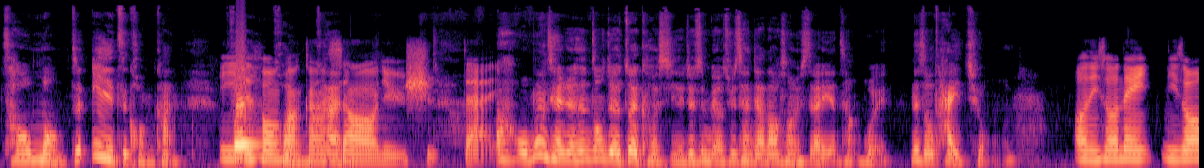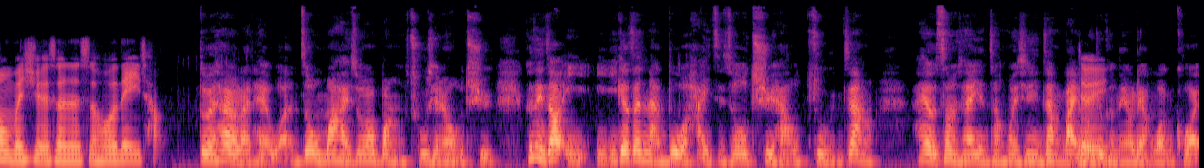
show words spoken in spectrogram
超猛，就一直狂看，一直疯狂看少女时代。啊，我目前人生中觉得最可惜的就是没有去参加到少女时代的演唱会，那时候太穷了。哦，你说那，你说我们学生的时候那一场，对，他有来台湾，之后我妈还说要帮我出钱让我去。可是你知道以，以以一个在南部的孩子之后去还要住，你这样还有少女时代演唱会，其实你这样来回就可能要两万块。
